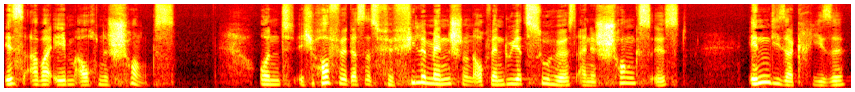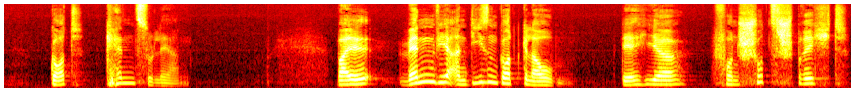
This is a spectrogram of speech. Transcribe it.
ist aber eben auch eine Chance. Und ich hoffe, dass es für viele Menschen, und auch wenn du jetzt zuhörst, eine Chance ist, in dieser Krise Gott kennenzulernen. Weil wenn wir an diesen Gott glauben, der hier von Schutz spricht,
